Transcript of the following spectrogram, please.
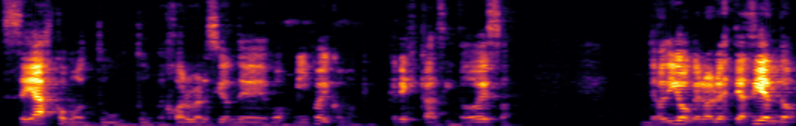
seas como tu, tu mejor versión de vos misma y como que crezcas y todo eso. No digo que no lo esté haciendo.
